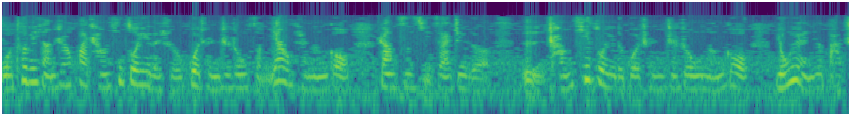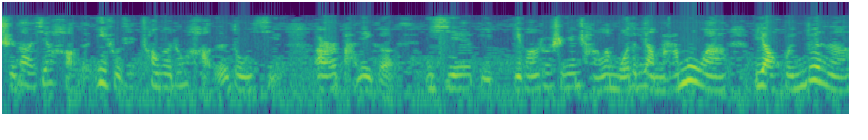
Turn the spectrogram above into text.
我特别想知道，画长期作业的时候，过程之中怎么样才能够让自己在这个呃长期作业的过程之中，能够永远就把持到一些好的艺术创作中好的东西，而把那个一些比比方说时间长了磨得比较麻木啊，比较混沌。啊，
